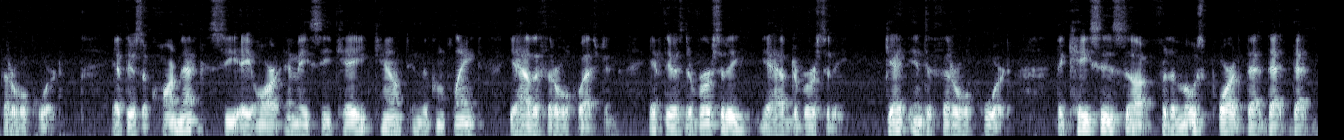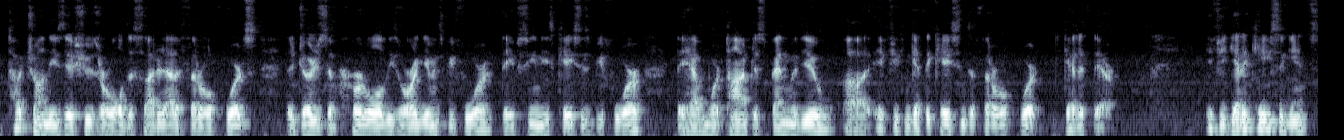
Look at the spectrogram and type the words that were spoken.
federal court. If there's a Carmack, C A R M A C K count in the complaint, you have a federal question. If there's diversity, you have diversity. Get into federal court. The cases, uh, for the most part, that, that, that touch on these issues are all decided out of federal courts. The judges have heard all these arguments before. They've seen these cases before. They have more time to spend with you. Uh, if you can get the case into federal court, get it there. If you get a case against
